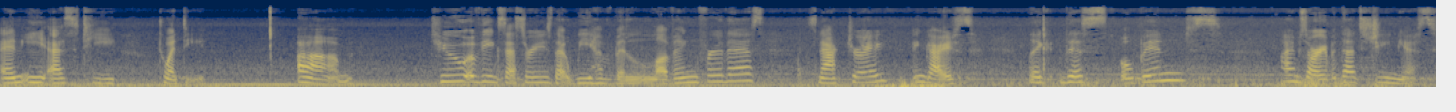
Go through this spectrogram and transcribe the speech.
N-E-S-T 20. Um, two of the accessories that we have been loving for this snack tray. And guys, like this opens, I'm sorry, but that's genius.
